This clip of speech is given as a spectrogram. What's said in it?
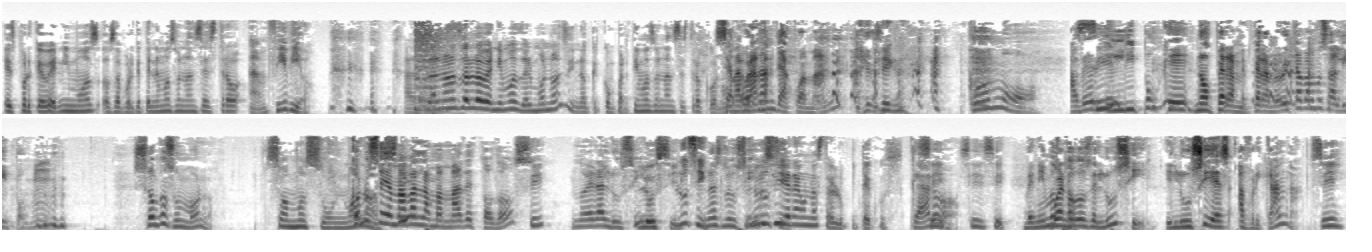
es porque venimos, o sea, porque tenemos un ancestro anfibio. O sea, no solo venimos del mono, sino que compartimos un ancestro con ¿Se una acuerdan rana. de Aquaman? Sí. ¿Cómo? A ver, Sí. el hipo que... No, espérame, espérame, ahorita vamos al hipo. Somos un mono. Somos un mono. ¿Cómo se sí. llamaba la mamá de todos? Sí. ¿No era Lucy? Lucy. Lucy. ¿No es Lucy? Lucy era un Australopithecus. Claro. Sí, sí, sí. Venimos Bueno, todos de Lucy. Y Lucy es africana. Sí,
